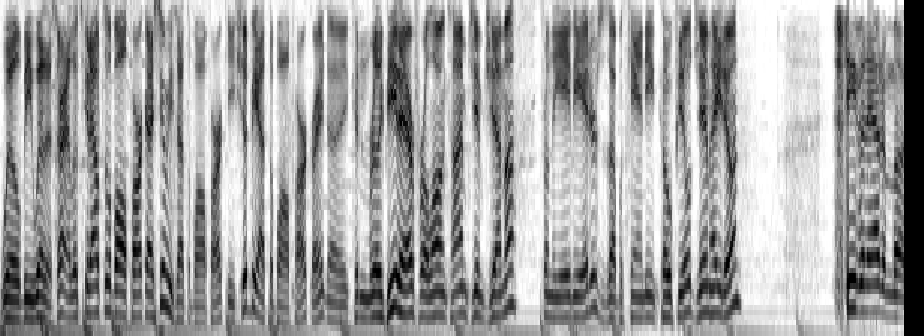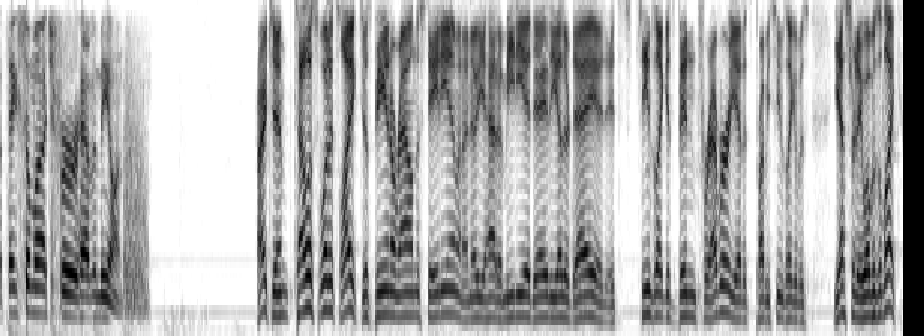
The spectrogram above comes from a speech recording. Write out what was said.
will be with us. All right, let's get out to the ballpark. I assume he's at the ballpark. He should be at the ballpark, right? Uh, he couldn't really be there for a long time. Jim Gemma from the Aviators is up with Candy and Cofield. Jim, how you doing? Steve and Adam, uh, thanks so much for having me on. All right, Jim, tell us what it's like just being around the stadium. And I know you had a media day the other day. It, it seems like it's been forever, yet it probably seems like it was yesterday. What was it like?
